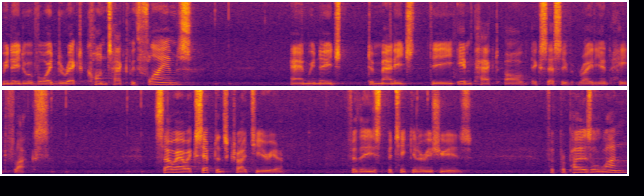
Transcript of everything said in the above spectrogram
We need to avoid direct contact with flames and we need to manage the impact of excessive radiant heat flux. So our acceptance criteria for these particular issues. For proposal one,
